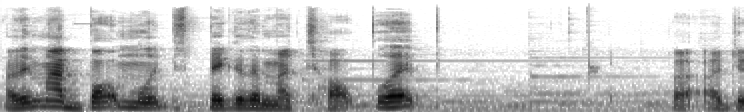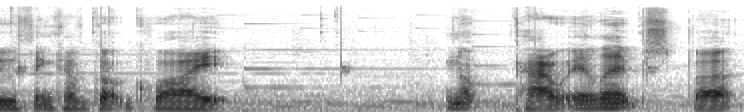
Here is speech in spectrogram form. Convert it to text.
I think my bottom lip's bigger than my top lip. But I do think I've got quite... Not pouty lips, but...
